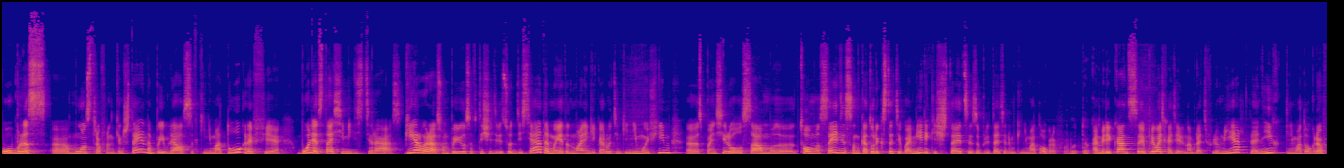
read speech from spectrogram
Образ э, монстра Франкенштейна появлялся в кинематографе более 170 раз. Первый раз он появился в 1910-м, и этот маленький коротенький немой фильм э, спонсировал сам э, Томас Эдисон, который, кстати, в Америке считается изобретателем кинематографа. Вот так. Американцы плевать хотели на братьев Люмьер, для них кинематограф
